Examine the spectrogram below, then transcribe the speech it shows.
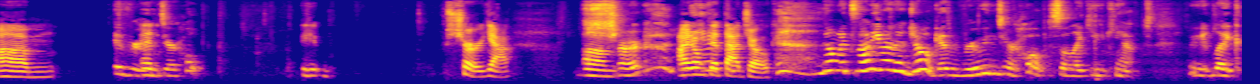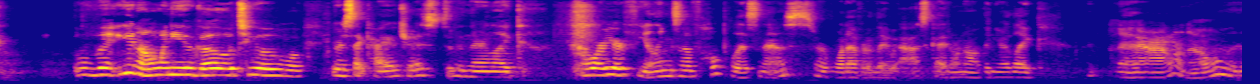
Um, it ruins And- your hope. it- sure yeah um, sure i don't get that joke No, it's not even a joke. It ruins your hope. So like you can't like you know when you go to your psychiatrist and they're like how are your feelings of hopelessness or whatever they ask i don't know then you're like "Uh, i don't know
